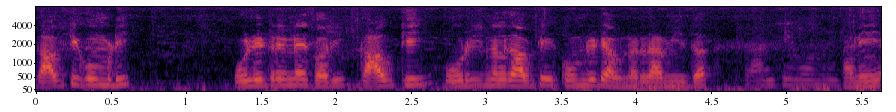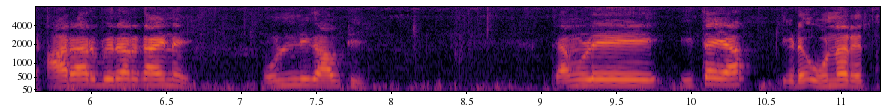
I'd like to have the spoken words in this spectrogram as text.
गावठी कोंबडी. पोलेट्री नाही सॉरी गावठी ओरिजिनल गावठी कोंबडी ठेवणार आहे आम्ही इथं. क्रांती कोंबडी. आणि आर आर बिरार काय नाही ओनली गावठी. त्यामुळे इथं या इकडे ओनर आहेत.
